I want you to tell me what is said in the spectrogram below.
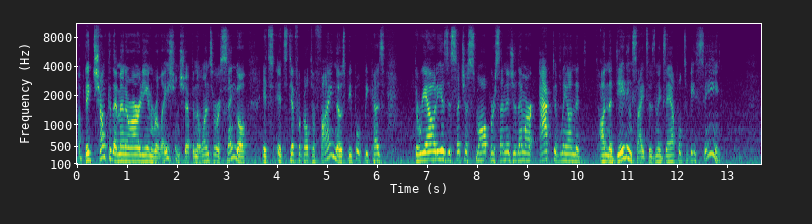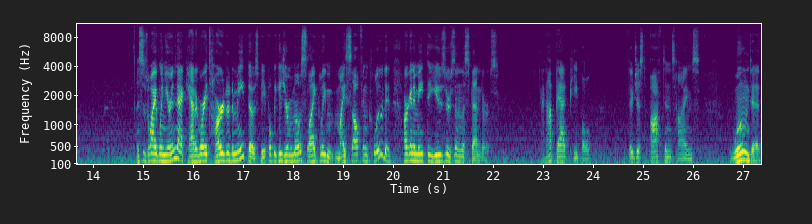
a big chunk of the men are already in relationship and the ones who are single it's it's difficult to find those people because the reality is is such a small percentage of them are actively on the on the dating sites as an example to be seen this is why when you're in that category it's harder to meet those people because you're most likely myself included are going to meet the users and the spenders they're not bad people they're just oftentimes wounded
